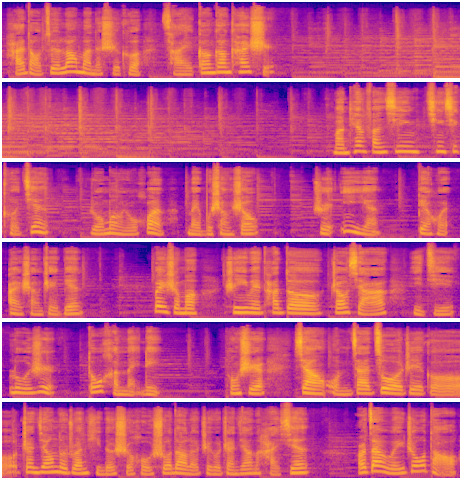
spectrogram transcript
海岛最浪漫的时刻才刚刚开始。满天繁星清晰可见，如梦如幻，美不胜收，只一眼便会爱上这边。为什么？是因为它的朝霞以及落日都很美丽。同时，像我们在做这个湛江的专题的时候，说到了这个湛江的海鲜，而在涠洲岛，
